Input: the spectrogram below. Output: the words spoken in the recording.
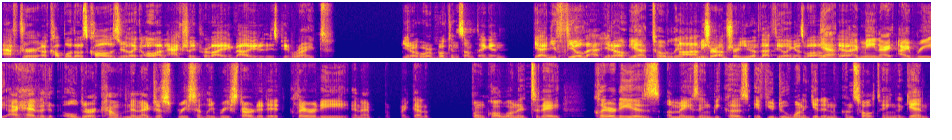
after a couple of those calls, you're like, oh, I'm actually providing value to these people, right? You know, who are booking something, and yeah, and you feel that, you know. Yeah, totally. Uh, I'm mean, sure. I'm sure you have that feeling as well. Yeah, yeah. I mean, I I re I had an older accountant, and I just recently restarted it. Clarity, and I I got a phone call on it today. Clarity is amazing because if you do want to get into consulting, again,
